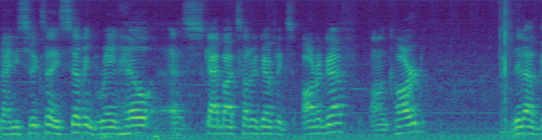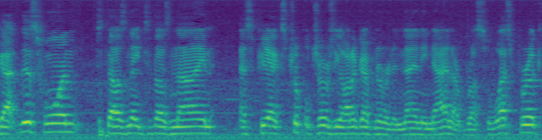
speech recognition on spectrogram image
96, 97 Grant Hill as Skybox Holographics autograph on card. Then I've got this one, 2008, 2009 SPX triple jersey autograph number to 99 of Russell Westbrook.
